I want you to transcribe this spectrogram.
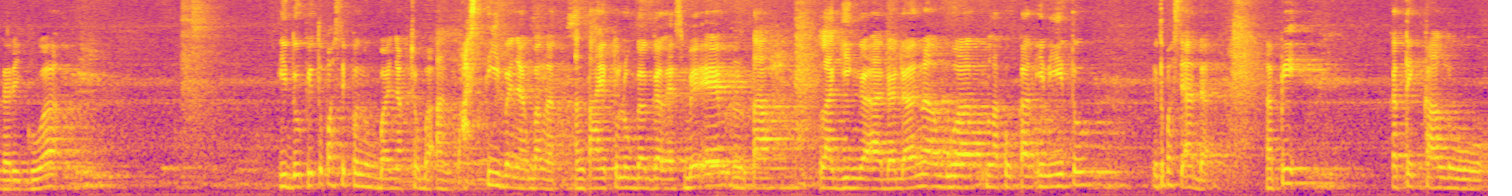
dari gua hidup itu pasti penuh banyak cobaan. Pasti banyak banget. Entah itu lu gagal SBM entah lagi nggak ada dana buat melakukan ini itu itu pasti ada. Tapi ketika lu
